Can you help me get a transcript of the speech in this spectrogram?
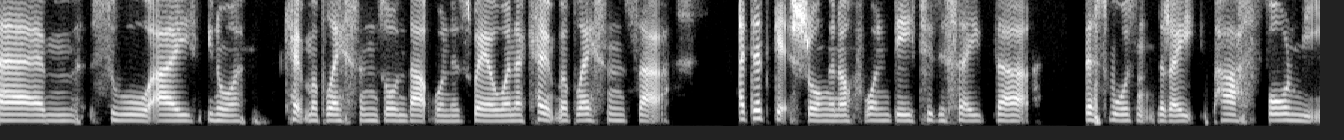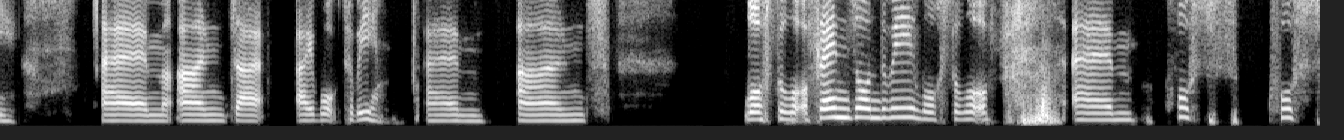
Um, so I, you know, I count my blessings on that one as well, and I count my blessings that I did get strong enough one day to decide that this wasn't the right path for me, um, and uh, I walked away, um, and lost a lot of friends on the way, lost a lot of um, close close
